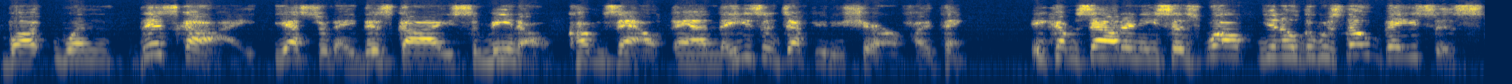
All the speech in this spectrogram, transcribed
But when this guy, yesterday, this guy, Semino, comes out, and he's a deputy sheriff, I think. He comes out and he says, Well, you know, there was no basis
